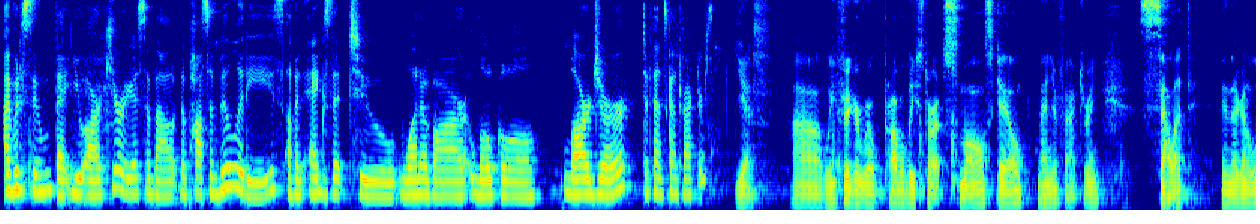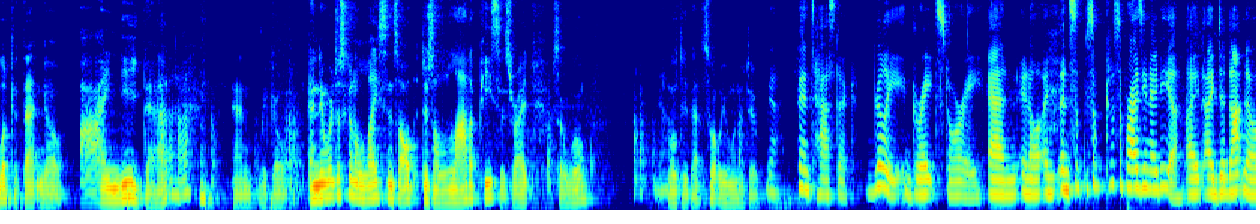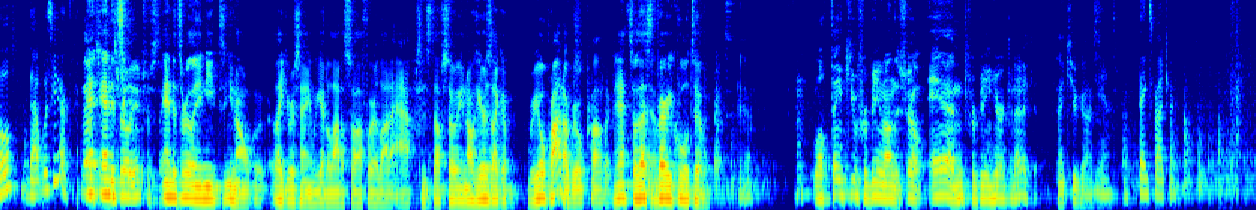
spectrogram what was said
I would assume that you are curious about the possibilities of an exit to one of our local larger defense contractors. Yes. Uh, we figure we'll probably start small scale manufacturing, sell it, then they're going to look at that and go, I need that. And we go, and then we're just going to license all. The, there's a lot of pieces, right? So we'll we'll do that. That's what we want to do. Yeah, fantastic. Really great story, and you know, and and some, some kind of surprising idea. I I did not know that was here. No, it's, it's really interesting. And it's really neat, you know, like you were saying, we get a lot of software, a lot of apps and stuff. So, you know, here's like a real product. A real product. Yeah, so that's very cool too. Yeah. well, thank you for being on the show and for being here in Connecticut. Thank you guys. Yeah. Thanks, Roger.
